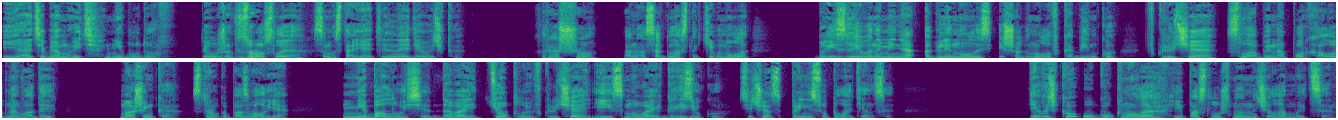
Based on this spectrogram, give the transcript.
«Я тебя мыть не буду. Ты уже взрослая, самостоятельная девочка». «Хорошо», — она согласно кивнула, боязливо на меня оглянулась и шагнула в кабинку, включая слабый напор холодной воды. «Машенька», — строго позвал я, «Не балуйся. Давай теплую включай и смывай грязюку. Сейчас принесу полотенце». Девочка угукнула и послушно начала мыться.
